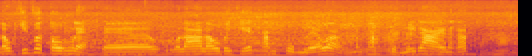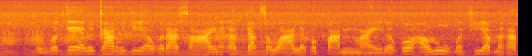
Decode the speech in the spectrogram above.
เราคิดว่าตรงแหละ แต่เวลาเราไปเทสทำกลุ่มแล้วอะมันทำกลุ่มไม่ได้นะครับ ผมก็แก้ด้วยการวิธีเอากระดาษทรายนะครับ จับสว่านแล้วก็ปั่นใหม่แล้วก็เอาลูกมาเทียบนะครับ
